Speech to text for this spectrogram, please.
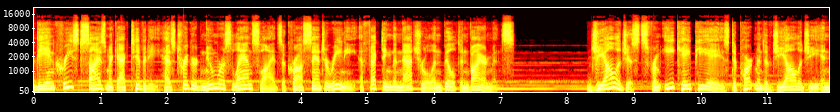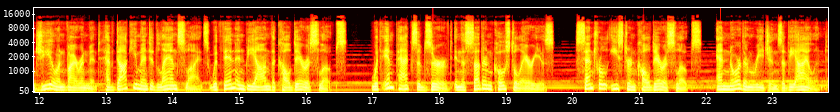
The increased seismic activity has triggered numerous landslides across Santorini affecting the natural and built environments. Geologists from EKPA's Department of Geology and Geoenvironment have documented landslides within and beyond the caldera slopes, with impacts observed in the southern coastal areas, central eastern caldera slopes, and northern regions of the island.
